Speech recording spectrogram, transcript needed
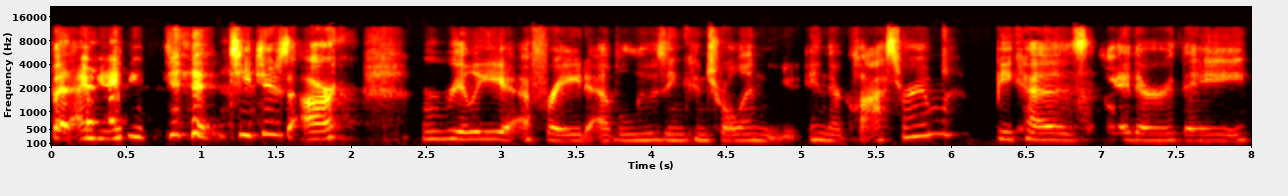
but I mean, I think teachers are really afraid of losing control in in their classroom because either they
